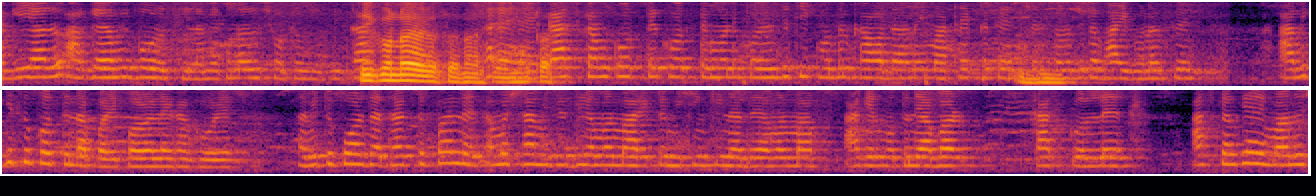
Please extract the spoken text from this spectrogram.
আগে আর আগে আমি বড় ছিলাম এখন আরও ছোট হয়েছি। চিকন হয়ে কি হ্যাঁ মোটা কাজ কাম করতে করতে মনে করেন যে ঠিক মতন খাওয়া দাওয়া নেই মাথায় একটা টেনশন ছোট দুটা ভাই বোন আছে। আমি কিছু করতে না পারি পড়ালেখা করে। আমি একটু পর্দা থাকতে পারলে আমার স্বামী যদি আমার মার একটা মেশিন কিনা দেয় আমার মা আগের মতনই আবার কাজ করলে আজকালকে মানুষ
